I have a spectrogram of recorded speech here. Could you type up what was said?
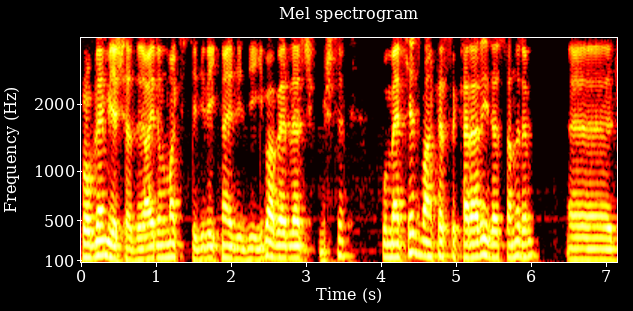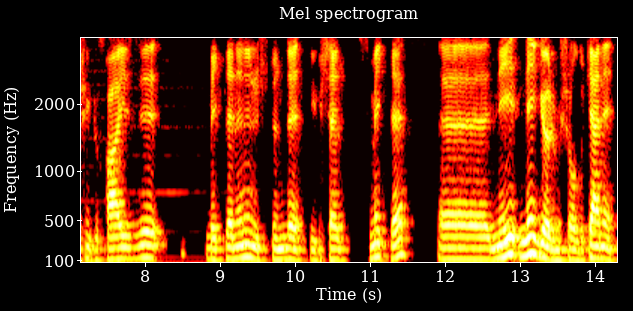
problem yaşadığı, ayrılmak istediği ve ikna edildiği gibi haberler çıkmıştı. Bu Merkez Bankası kararıyla sanırım e, çünkü faizi beklenenin üstünde yükseltmekle e, ne, ne görmüş olduk? Yani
